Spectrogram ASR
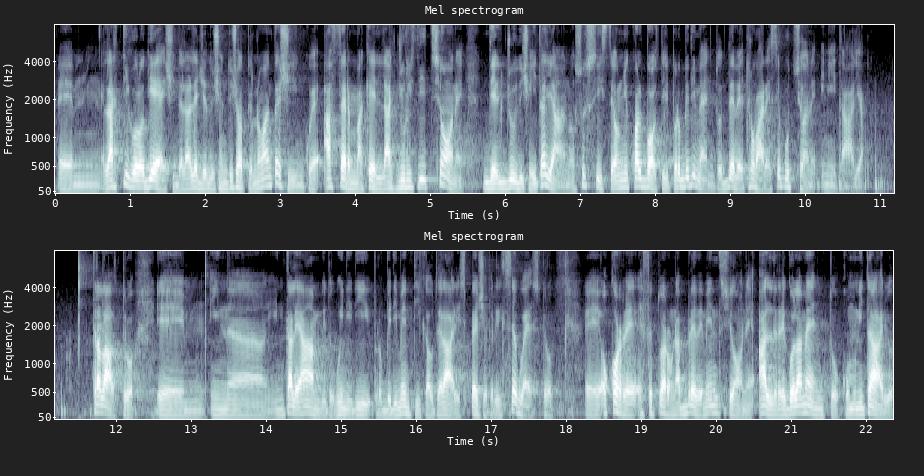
ehm, l'articolo 10 della legge 218 del 95 afferma che la giurisdizione del giudice italiano sussiste ogni qualvolta il provvedimento deve trovare esecuzione in Italia. Tra l'altro ehm, in, eh, in, tale ambito, quindi di provvedimenti cautelari, specie per il sequestro, eh, occorre effettuare una breve menzione al regolamento comunitario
